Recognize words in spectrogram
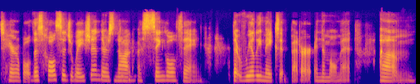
terrible. This whole situation, there's not mm-hmm. a single thing that really makes it better in the moment. Um,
